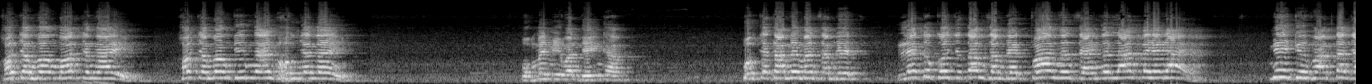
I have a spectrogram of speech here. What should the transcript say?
เขาจะมองบอสยังไง เขาจะมองทีมงานผมยังไง ผมไม่มีวันทิ้งครับ ผมจะทำให้มันสำเร็จ และทุกคนจะต้องสำเร็จฟ้าเงินแสนเงินล้านไปให้ได้นี่คือความตั้งใจ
